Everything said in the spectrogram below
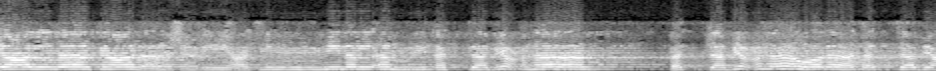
جعلناك على شريعة من الأمر فاتبعها فاتبعها ولا تتبع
